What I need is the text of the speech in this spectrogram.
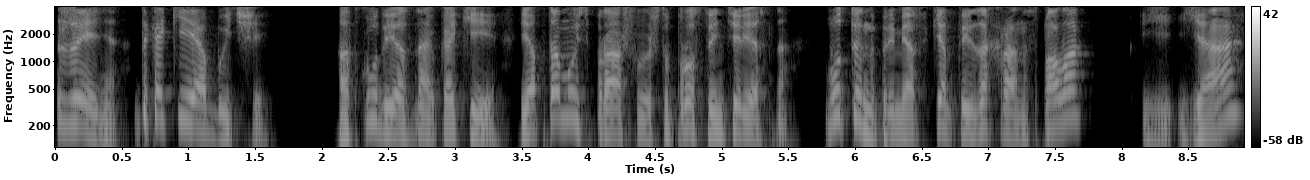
«Женя, да какие обычаи?» «Откуда я знаю, какие? Я потому и спрашиваю, что просто интересно. Вот ты, например, с кем-то из охраны спала?» «Я?»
